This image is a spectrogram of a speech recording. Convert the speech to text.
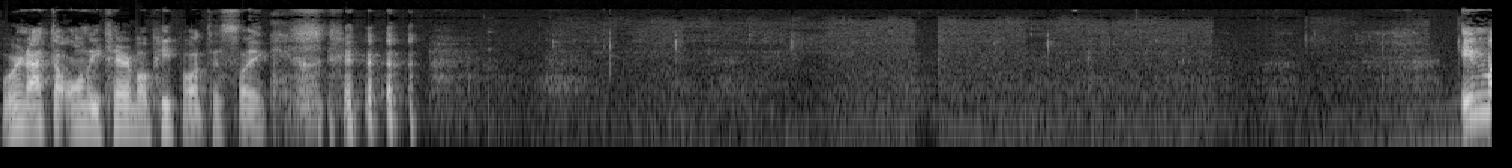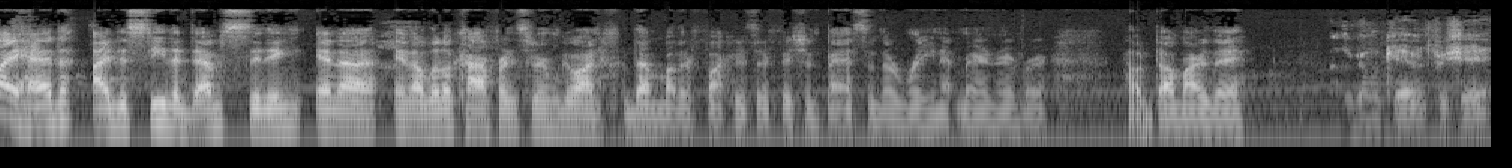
we're not the only terrible people at this lake. in my head, I just see the devs sitting in a in a little conference room, going, "Them motherfuckers are fishing bass in the rain at Marron River. How dumb are they?" How's it going, Kevin? Appreciate it.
